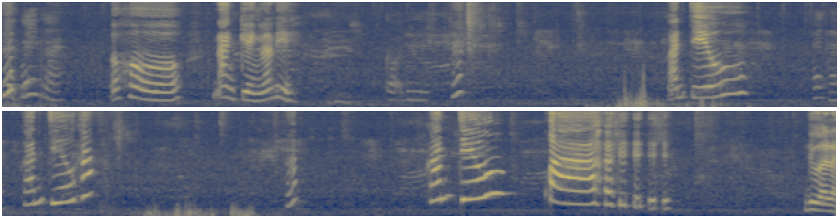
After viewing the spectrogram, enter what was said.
อยากเล่นนะ โอ้โห นั่งเก่งแล้วนี่ เกาะดีขวัญจิ๋วให้ใครขวัญจิ๋วค่ะฮะขวัญจิ๋วว้ายดูอะไร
